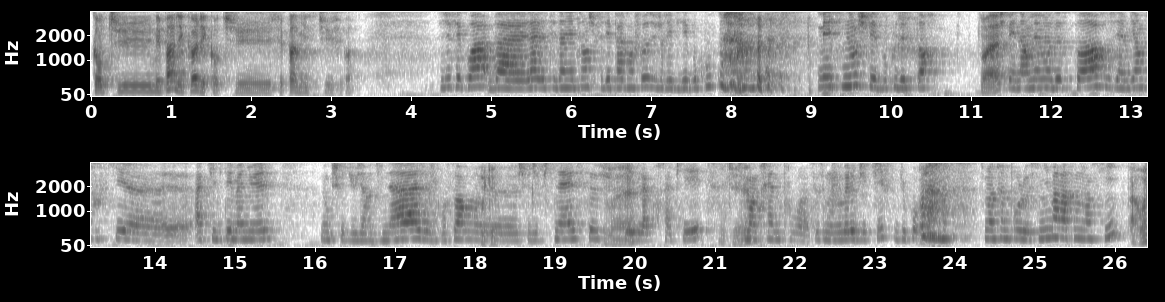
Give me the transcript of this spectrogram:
quand tu n'es pas à l'école et quand tu fais pas Miss, tu fais quoi? Je fais quoi? Bah là, ces derniers temps, je faisais pas grand chose, je révisais beaucoup. Mais sinon, je fais beaucoup de sport. Ouais. Je fais énormément de sport. J'aime bien tout ce qui est euh, activité manuelle. Donc je fais du jardinage, je reforme, euh, je fais du fitness, je Ouais. fais de la course à pied. Je m'entraîne pour. euh, Ça, c'est mon nouvel objectif, du coup. je m'entraîne pour le semi-marathon de Nancy. Ah ouais?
